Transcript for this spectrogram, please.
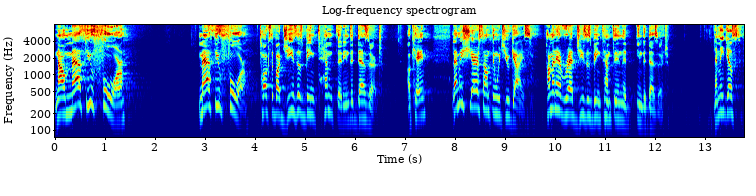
Now Matthew 4 Matthew 4 talks about Jesus being tempted in the desert. Okay? Let me share something with you guys. How many have read Jesus being tempted in the, in the desert? Let me just,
